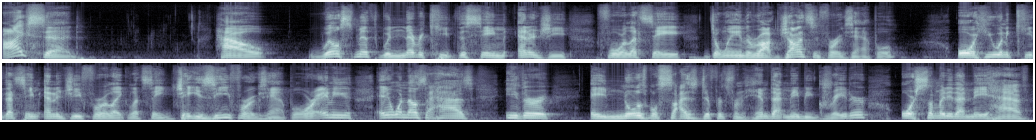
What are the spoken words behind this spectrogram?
I said how Will Smith would never keep this same energy for, let's say, Dwayne The Rock Johnson, for example, or he wouldn't keep that same energy for, like, let's say, Jay Z, for example, or any anyone else that has either a noticeable size difference from him that may be greater, or somebody that may have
